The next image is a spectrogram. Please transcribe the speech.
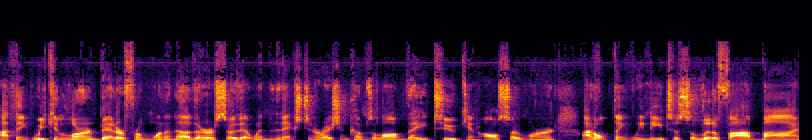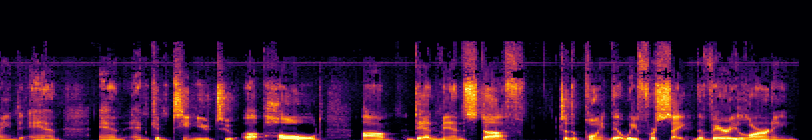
I think we can learn better from one another so that when the next generation comes along, they too can also learn. I don't think we need to solidify, bind, and and and continue to uphold um, dead men's stuff to the point that we forsake the very learning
